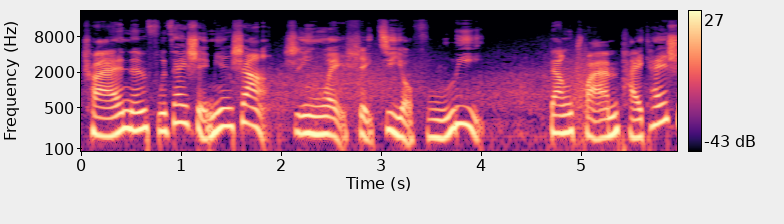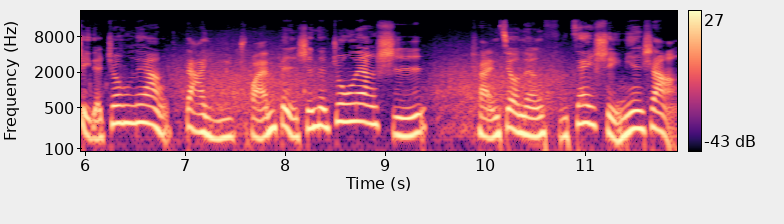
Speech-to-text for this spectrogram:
船能浮在水面上，是因为水具有浮力。当船排开水的重量大于船本身的重量时，船就能浮在水面上。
